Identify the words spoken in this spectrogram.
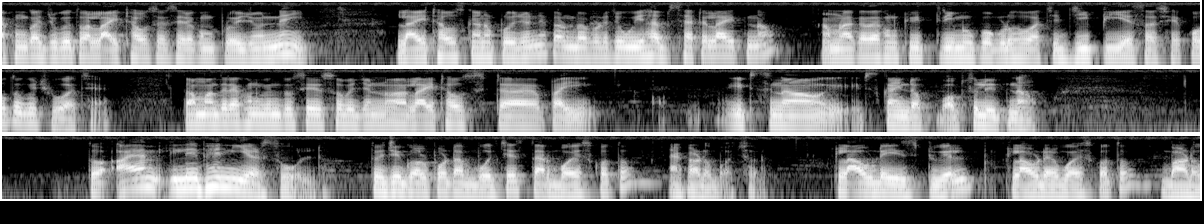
এখনকার যুগে তো আর লাইট হাউসের সেরকম প্রয়োজন নেই। লাইট হাউস কেন প্রয়োজন নেই? কারণ ব্যাপারটা হচ্ছে উই হ্যাভ স্যাটেলাইট নাও আমরা এখন কৃত্রিম উপগ্রহ আছে জিপিএস আছে, কত কিছু আছে। তো আমাদের এখন কিন্তু সেসবের জন্য লাইট হাউসটা প্রায় it's now it's kind of obsolete now তো I am eleven years old তো যে গল্পটা বলছে, তার বয়স কত? এগারো বছর। ক্লাউডে ইজ টুয়েলভ ক্লাউডের বয়স কত? বারো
